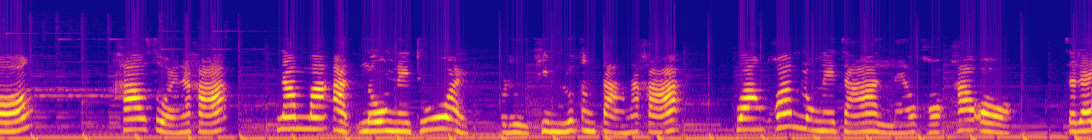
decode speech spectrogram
2. ข้าวสวยนะคะนำมาอัดลงในถ้วย หรือพิมพ์รูปต่างๆนะคะ วางคว่ำลงในจานแล้วเคาะข้าวออก จะได้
